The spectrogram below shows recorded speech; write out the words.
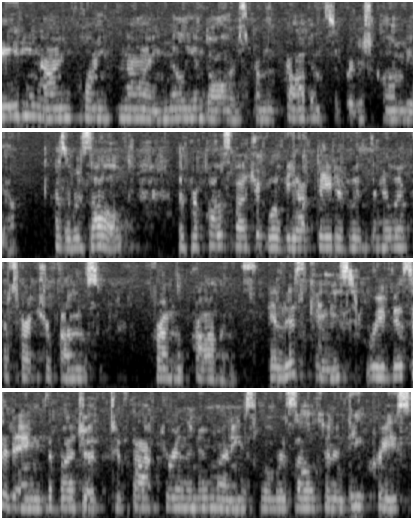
$89.9 million from the province of British Columbia. As a result, the proposed budget will be updated with the new infrastructure funds from the province. In this case, revisiting the budget to factor in the new monies will result in a decrease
